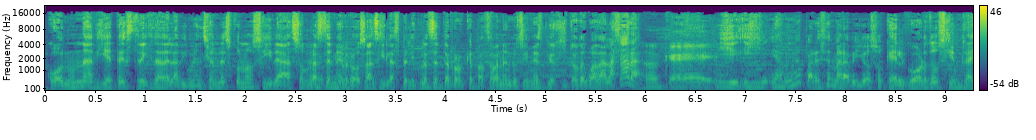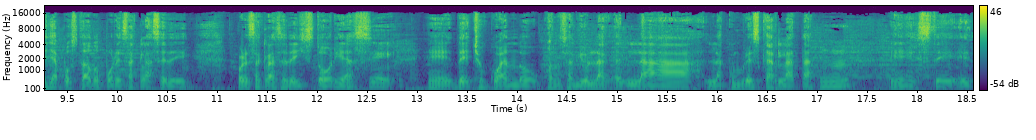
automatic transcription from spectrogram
con una dieta estricta de la dimensión desconocida, sombras tenebrosas y las películas de terror que pasaban en los cines Piojito de Guadalajara. Ok. Y, y- y a mí me parece maravilloso que el gordo siempre haya apostado por esa clase de, por esa clase de historias. Sí. Eh, de hecho, cuando, cuando salió la, la, la cumbre escarlata, este, eh,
